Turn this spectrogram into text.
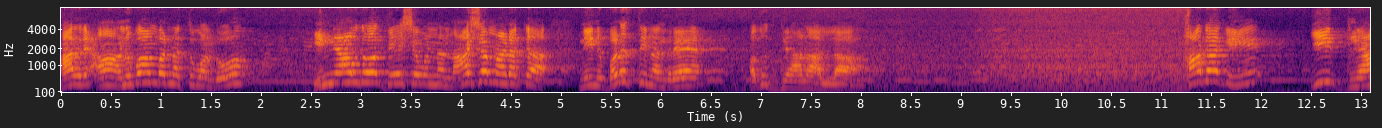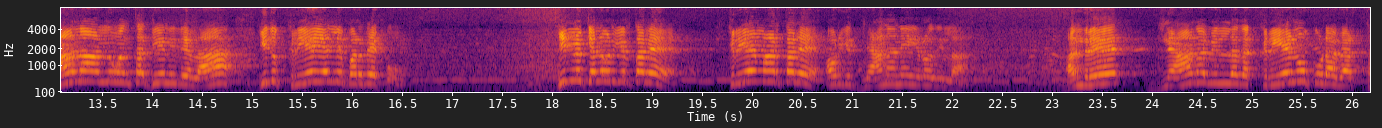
ಆದರೆ ಆ ಅಣುಬಾಂಬನ್ನು ತಗೊಂಡು ಇನ್ಯಾವುದೋ ದೇಶವನ್ನು ನಾಶ ಮಾಡಕ್ಕ ನೀನು ಬಳಸ್ತೀನಂದ್ರೆ ಅದು ಜ್ಞಾನ ಅಲ್ಲ. ಹಾಗಾಗಿ ಈ ಜ್ಞಾನ ಅನ್ನುವಂಥದ್ದು ಏನಿದೆಯಲ್ಲ ಇದು ಕ್ರಿಯೆಯಲ್ಲಿ ಬರಬೇಕು. ಇನ್ನು ಕೆಲವರಿಗೆ ಇರ್ತಾರೆ, ಕ್ರಿಯೆ ಮಾಡ್ತಾರೆ, ಅವ್ರಿಗೆ ಜ್ಞಾನನೇ ಇರೋದಿಲ್ಲ. ಅಂದ್ರೆ ಜ್ಞಾನವಿಲ್ಲದ ಕ್ರಿಯೆನೂ ಕೂಡ ವ್ಯರ್ಥ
